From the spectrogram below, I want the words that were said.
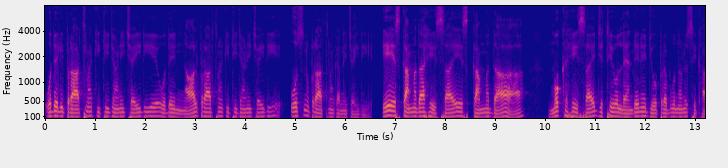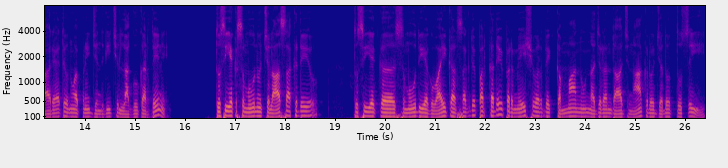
ਉਹਦੇ ਲਈ ਪ੍ਰਾਰਥਨਾ ਕੀਤੀ ਜਾਣੀ ਚਾਹੀਦੀ ਹੈ ਉਹਦੇ ਨਾਲ ਪ੍ਰਾਰਥਨਾ ਕੀਤੀ ਜਾਣੀ ਚਾਹੀਦੀ ਹੈ ਉਸ ਨੂੰ ਪ੍ਰਾਰਥਨਾ ਕਰਨੀ ਚਾਹੀਦੀ ਹੈ ਇਹ ਇਸ ਕੰਮ ਦਾ ਹਿੱਸਾ ਹੈ ਇਸ ਕੰਮ ਦਾ ਮੁੱਖ ਹਿੱਸਾ ਹੈ ਜਿੱਥੇ ਉਹ ਲੈਂਦੇ ਨੇ, ਜੋ ਪ੍ਰਭੂ ਉਹਨਾਂ ਨੂੰ ਸਿਖਾ ਰਿਹਾ ਤੇ ਉਹਨੂੰ ਆਪਣੀ ਜ਼ਿੰਦਗੀ 'ਚ ਲਾਗੂ ਕਰਦੇ ਨੇ। ਤੁਸੀਂ ਇੱਕ ਸਮੂਹ ਨੂੰ ਚਲਾ ਸਕਦੇ ਹੋ, ਤੁਸੀਂ ਇੱਕ ਸਮੂਹ ਦੀ ਅਗਵਾਈ ਕਰ ਸਕਦੇ ਹੋ, ਪਰ ਕਦੇ ਵੀ ਪਰਮੇਸ਼ਵਰ ਦੇ ਕੰਮਾਂ ਨੂੰ ਨਜ਼ਰਅੰਦਾਜ਼ ਨਾ ਕਰੋ ਜਦੋਂ ਤੁਸੀਂ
